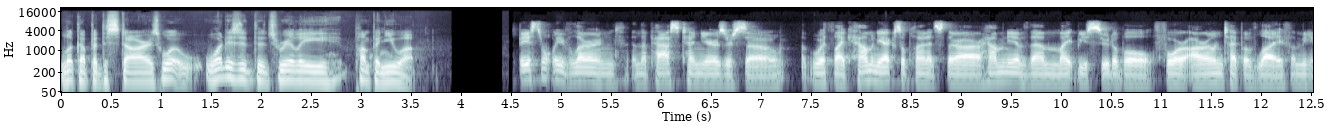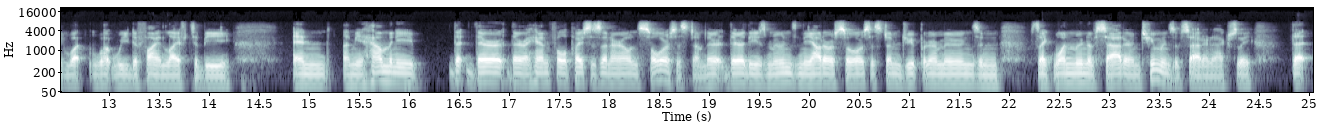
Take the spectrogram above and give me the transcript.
look up at the stars? What What is it that's really pumping you up? Based on what we've learned in the past 10 years or so, with like how many exoplanets there are, how many of them might be suitable for our own type of life? I mean, what, what we define life to be. And I mean, how many there there are a handful of places in our own solar system. There there are these moons in the outer solar system, Jupiter moons, and it's like one moon of Saturn, two moons of Saturn actually, that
